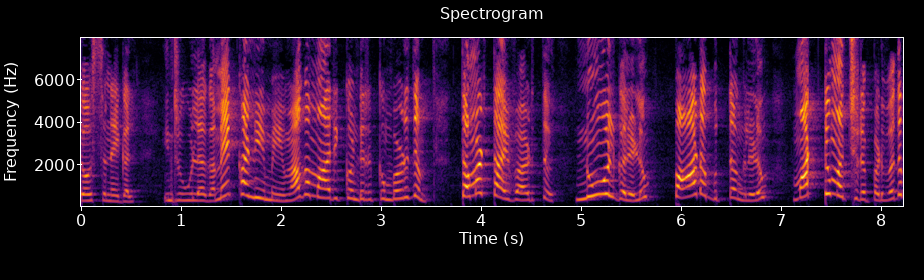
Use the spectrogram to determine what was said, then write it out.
யோசனைகள். இன்று உலகமே கண்ணிமயமாக மாறிக்கொண்டிருக்கும் பொழுதும் தமிழ்த்தாய் வாழ்த்து நூல்களிலும் பாட புத்தகங்களிலும் மட்டும் அச்சிடப்படுவது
